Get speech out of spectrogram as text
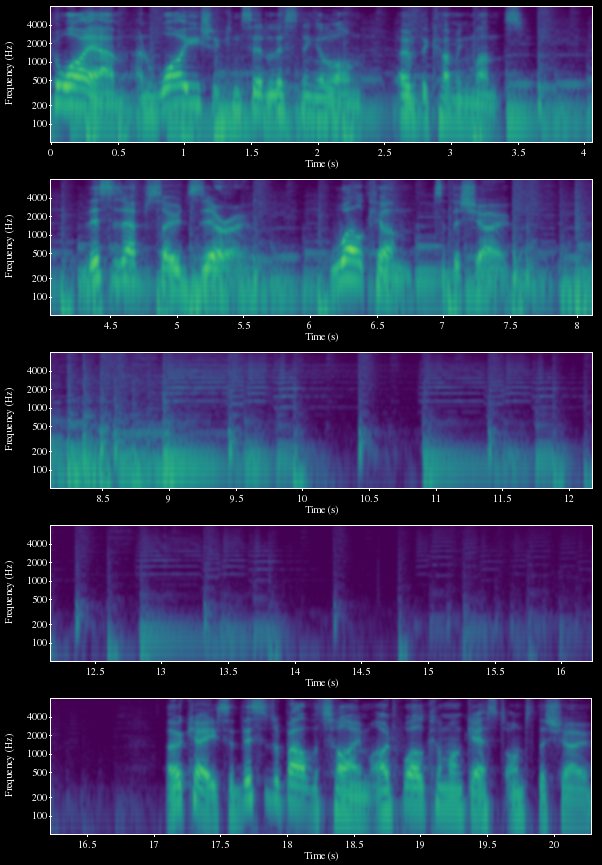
who I am, and why you should consider listening along over the coming months. This is episode zero. Welcome to the show. Okay, so this is about the time I'd welcome our guest onto the show.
